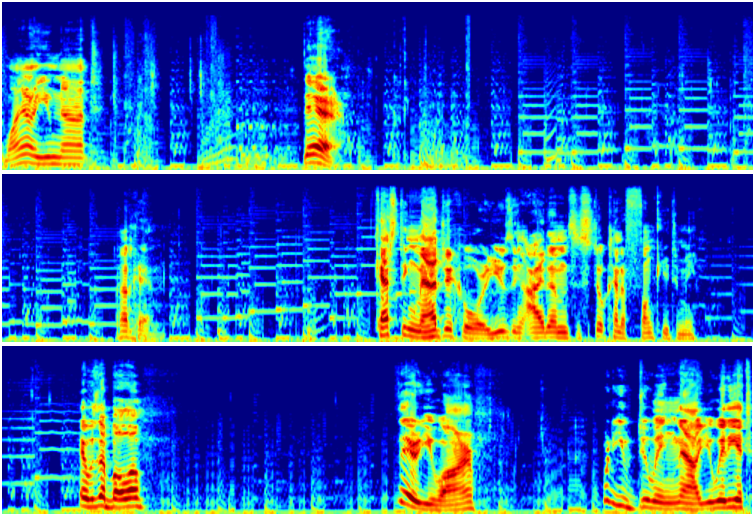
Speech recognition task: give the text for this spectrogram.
Why are you not... There. Okay. Casting magic or using items is still kind of funky to me. Hey, what's up, Bolo? There you are. What are you doing now, you idiot?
